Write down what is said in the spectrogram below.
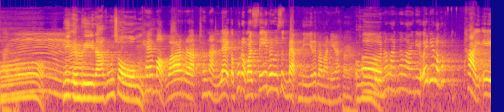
ใช่ครับนี่ MV นะคุณผู้ชม แค่บอกว่ารักเท่านั้นแหละก็พูดออกมาซิถ้ารู้สึกแบบนี้อะไรประมาณนี้ไหมใช่ครับโอ้เออ น่ารักน่ารักดี เอ้ยนี่เราก็ ถ่ายเอง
